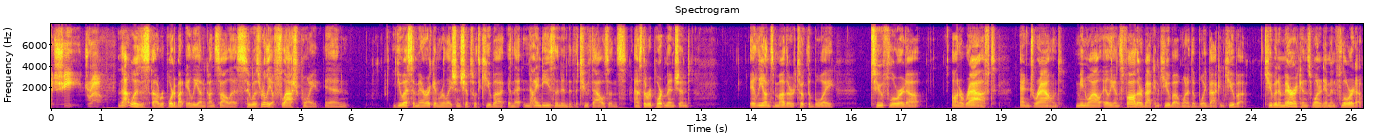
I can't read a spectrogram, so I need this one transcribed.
as she drowned. That was a report about Elian Gonzalez, who was really a flashpoint in U.S. American relationships with Cuba in the 90s and into the 2000s. As the report mentioned, Elian's mother took the boy to Florida on a raft and drowned. Meanwhile, Elian's father back in Cuba wanted the boy back in Cuba. Cuban Americans wanted him in Florida.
